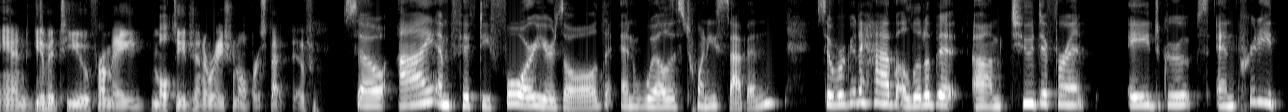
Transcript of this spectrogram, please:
and give it to you from a multi generational perspective. So, I am 54 years old, and Will is 27. So, we're going to have a little bit um, two different age groups and pretty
